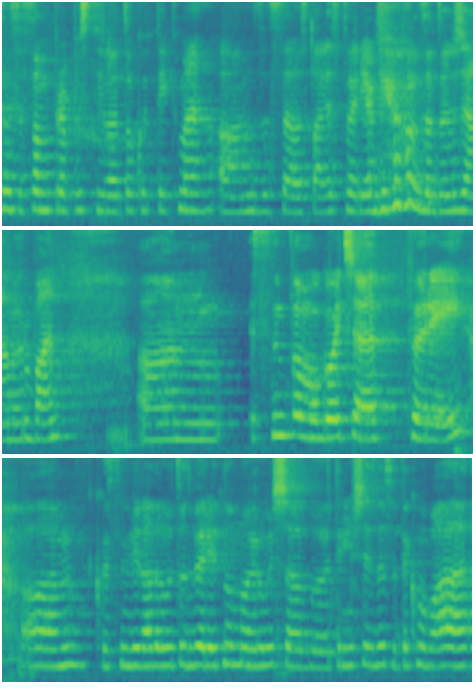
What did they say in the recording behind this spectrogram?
sem se samo prepustila to kot tekme, um, za vse ostale stvari je bil zadolžen urban. Um, sem pa mogoče prej, um, ko sem videla, da bo tudi verjetno Maruša v 63 tekmovala,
